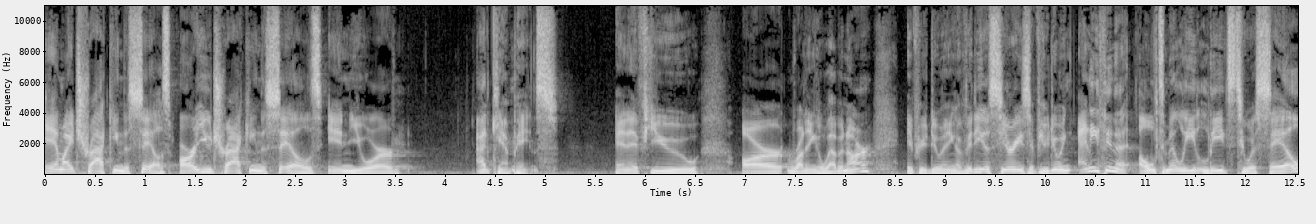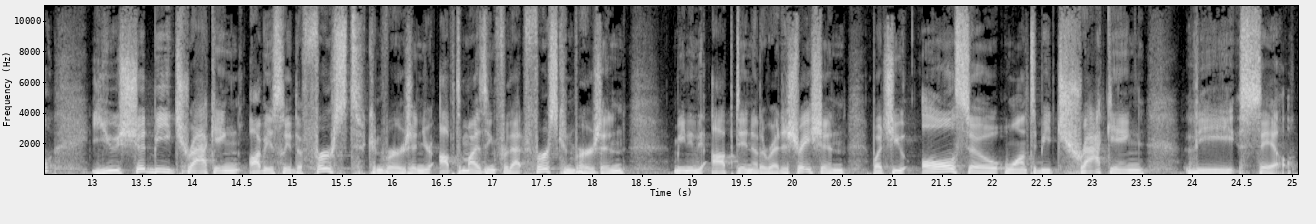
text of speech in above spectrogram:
am I tracking the sales? Are you tracking the sales in your ad campaigns? And if you are running a webinar, if you're doing a video series, if you're doing anything that ultimately leads to a sale, you should be tracking obviously the first conversion. You're optimizing for that first conversion, meaning the opt in or the registration, but you also want to be tracking the sale.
